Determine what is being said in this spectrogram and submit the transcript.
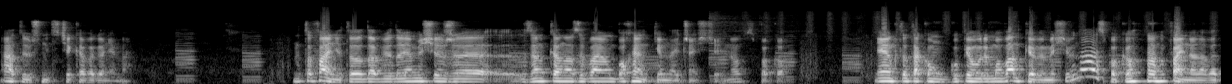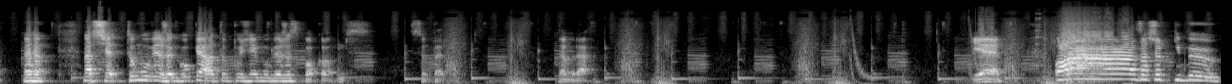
A, tu już nic ciekawego nie ma. No to fajnie, to dowiadujemy się, że Zenka nazywają bochenkiem najczęściej. No spoko. Nie wiem, kto taką głupią rymowankę wymyślił, no ale spoko. Fajna nawet. znaczy tu mówię, że głupia, a tu później mówię, że spoko. Ps, Super. Dobra. Jeb. Za szybki był.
